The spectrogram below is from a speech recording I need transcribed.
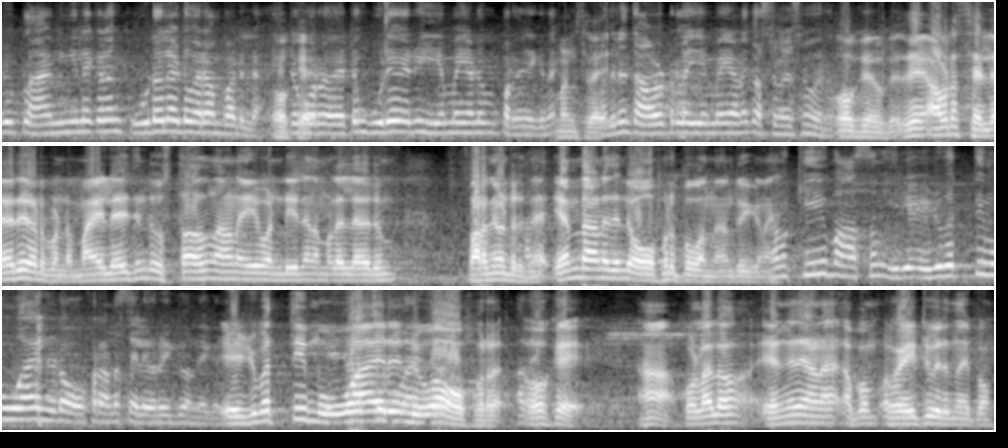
ഒരു പ്ലാനിങ്ങിനേക്കാളും കൂടുതലായിട്ട് വരാൻ പാടില്ല. ഏറ്റവും കൂടിയ ഒരു ഇ എം ഐ ആണ് പറഞ്ഞിരിക്കുന്നത്. മനസ്സിലായി. അതിന് താഴോട്ടുള്ള ഇ എം ഐ ആണ് കസ്റ്റമേഴ്സിന് വരുന്നത്. ഓക്കെ ഓക്കെ അവിടെ സെലറി കിടപ്പുണ്ട്. മൈലേജിന്റെ ഉസ്താദ് ഈ ഈ വണ്ടീനെ നമ്മളെല്ലാവരും പറഞ്ഞുകൊണ്ടിരുന്നത് എന്താണ് ഇതിന്റെ ഓഫർ ഇപ്പോൾ വന്നുകൊണ്ടിരിക്കുന്നത് നമുക്ക് ഈ മാസം എഴുപത്തി മൂവായിരം രൂപ ഓഫറാണ് സെലറിക്ക് വന്നേക്കുന്നത്. എഴുപത്തി മൂവായിരം രൂപ ഓഫർ ഓക്കെ ആ കൊള്ളാലോ. എങ്ങനെയാണ് അപ്പം റേറ്റ് വരുന്നത് ഇപ്പം?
